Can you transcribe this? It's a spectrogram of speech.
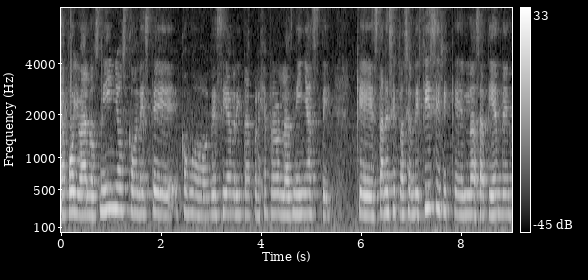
apoyo a los niños con este, como decía ahorita, por ejemplo, las niñas que están en situación difícil y que las atienden,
